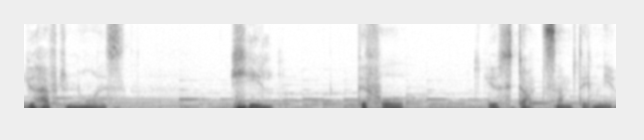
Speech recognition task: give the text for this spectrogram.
you have to know is heal before you start something new.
